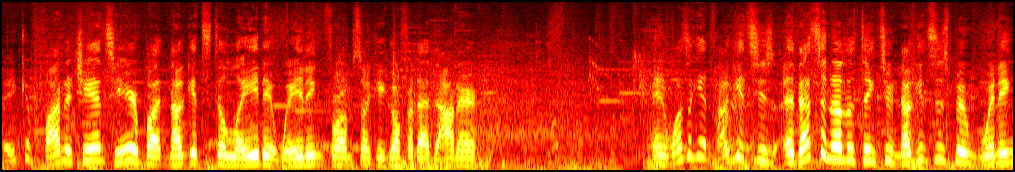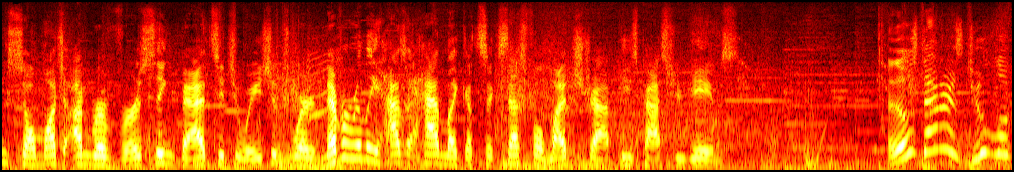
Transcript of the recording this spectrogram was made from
They can find a chance here, but Nuggetz delayed it, waiting for him so he can go for that downer. And once again, Nuggetz is uh, that's another thing too. Nuggetz has been winning so much on reversing bad situations where never really hasn't had like a successful ledge trap these past few games. And those downers do look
